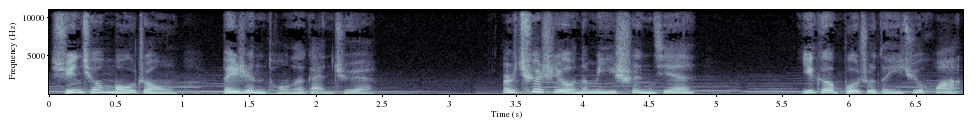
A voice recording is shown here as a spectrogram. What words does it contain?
寻求某种被认同的感觉，而确实有那么一瞬间，一个博主的一句话，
